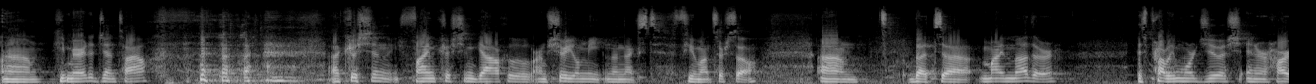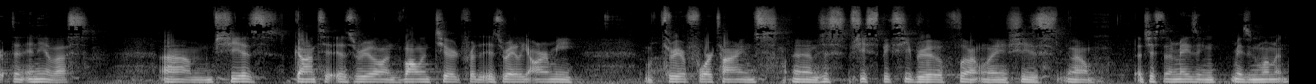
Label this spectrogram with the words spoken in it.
Um, he married a Gentile, a Christian, fine Christian gal who I'm sure you'll meet in the next few months or so. Um, but uh, my mother is probably more Jewish in her heart than any of us. Um, she has gone to Israel and volunteered for the Israeli army three or four times, and just she speaks Hebrew fluently. She's you know just an amazing, amazing woman.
